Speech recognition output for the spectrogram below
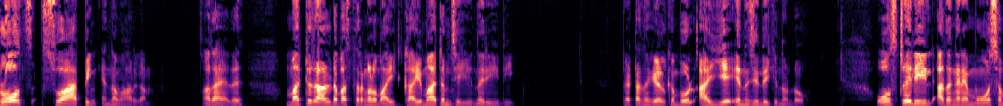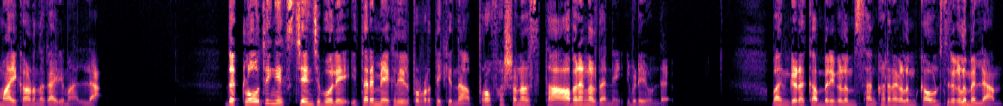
ക്ലോത്ത്സ് സ്വാപ്പിംഗ് എന്ന മാർഗം. അതായത് മറ്റൊരാളുടെ വസ്ത്രങ്ങളുമായി കൈമാറ്റം ചെയ്യുന്ന രീതി. പെട്ടെന്ന് കേൾക്കുമ്പോൾ അയ്യേ എന്ന് ചിന്തിക്കുന്നുണ്ടോ? ഓസ്ട്രേലിയയിൽ അതങ്ങനെ മോശമായി കാണുന്ന കാര്യമല്ല. ദ ക്ലോത്തിംഗ് എക്സ്ചേഞ്ച് പോലെ ഇത്തരം മേഖലയിൽ പ്രവർത്തിക്കുന്ന പ്രൊഫഷണൽ സ്ഥാപനങ്ങൾ തന്നെ ഇവിടെയുണ്ട്. വൻകിട കമ്പനികളും സംഘടനകളും കൌൺസിലുകളുമെല്ലാം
